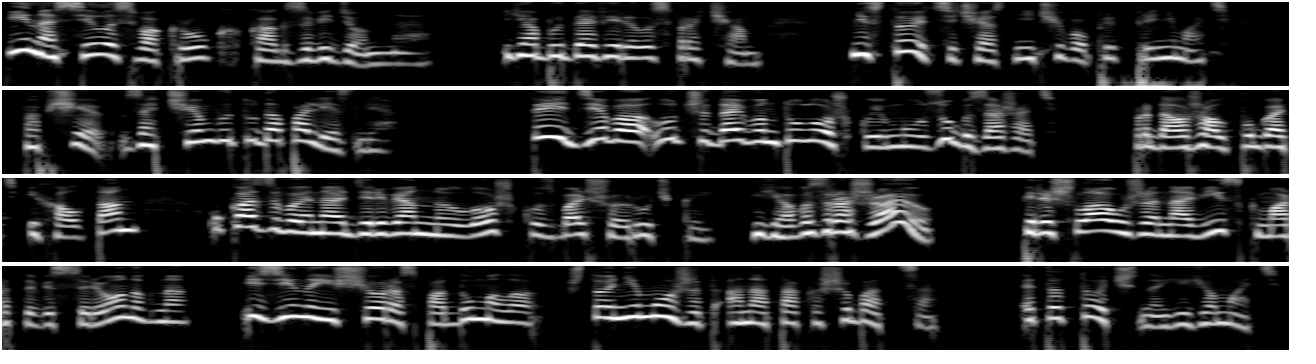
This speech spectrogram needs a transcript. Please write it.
и носилась вокруг, как заведенная. Я бы доверилась врачам. Не стоит сейчас ничего предпринимать. Вообще, зачем вы туда полезли?» «Ты, дева, лучше дай вон ту ложку ему зубы зажать», — продолжал пугать их Алтан, указывая на деревянную ложку с большой ручкой. «Я возражаю!» Перешла уже на виск Марта Виссарионовна, и Зина еще раз подумала, что не может она так ошибаться. Это точно ее мать.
